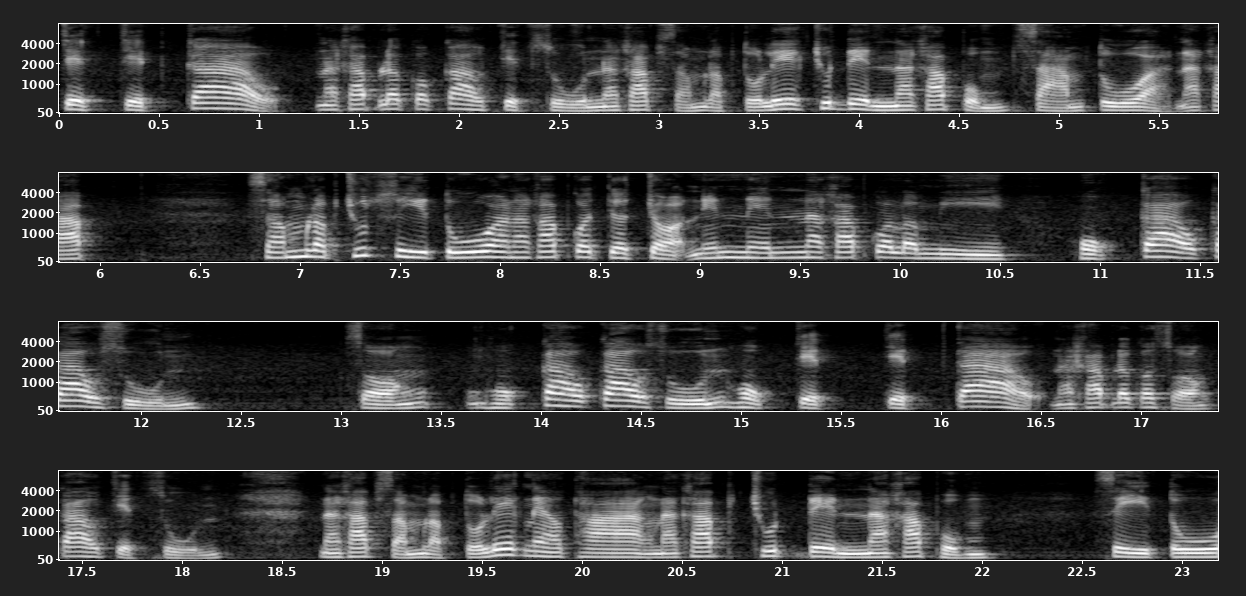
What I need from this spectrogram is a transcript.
990 779นะครับแล้วก็ 970นะครับสำหรับตัวเลขชุดเด่นนะครับผม 3 ตัวนะครับสำหรับชุด 4 ตัวนะครับก็จะเจาะเน้นๆนะครับก็เรามี 6990 2 6990 6779นะครับแล้วก็ 2970นะครับสำหรับตัวเลขแนวทางนะครับชุดเด่นนะครับผม 4 ตัว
